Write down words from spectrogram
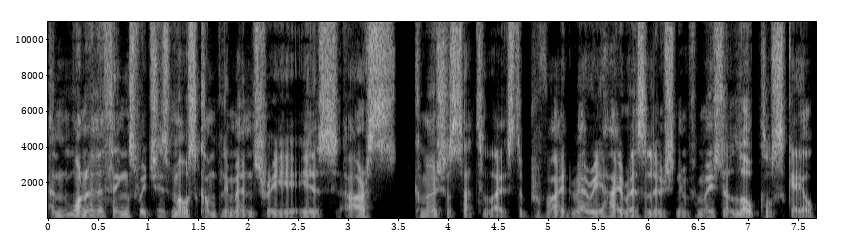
And one of the things which is most complementary is our commercial satellites to provide very high resolution information at local scale.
